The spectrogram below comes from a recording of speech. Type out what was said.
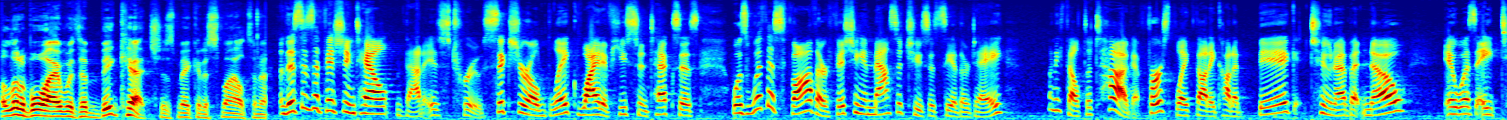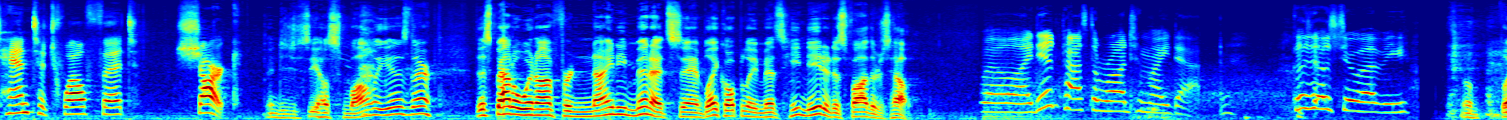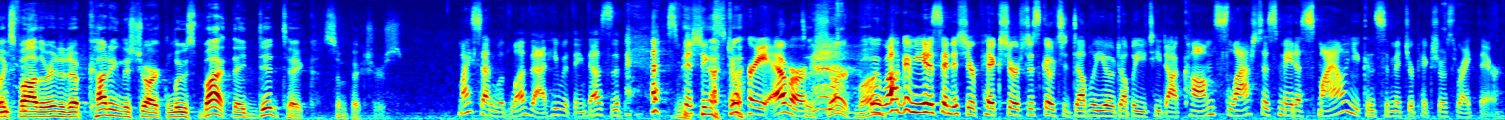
A little boy with a big catch is making a smile tonight. This is a fishing tale that is true. Six year old Blake White of Houston, Texas, was with his father fishing in Massachusetts the other day when he felt a tug. At first, Blake thought he caught a big tuna, but no, it was a 10 to 12 foot shark. And did you see how small he is there? This battle went on for 90 minutes, and Blake openly admits he needed his father's help. Well, I did pass the rod to my dad because it was too heavy. Well, Blake's father ended up cutting the shark loose, but they did take some pictures. My son would love that. He would think that's the best fishing story ever. It's a shark, Mom. We welcome you to send us your pictures. Just go to WOWT.com slash this made us smile. You can submit your pictures right there.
